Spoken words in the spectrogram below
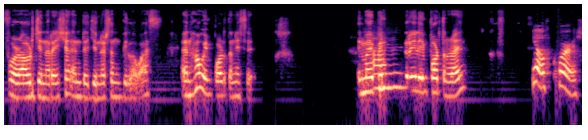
for our generation and the generation below us? And how important is it? In my opinion um, really important right? Yeah of course.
